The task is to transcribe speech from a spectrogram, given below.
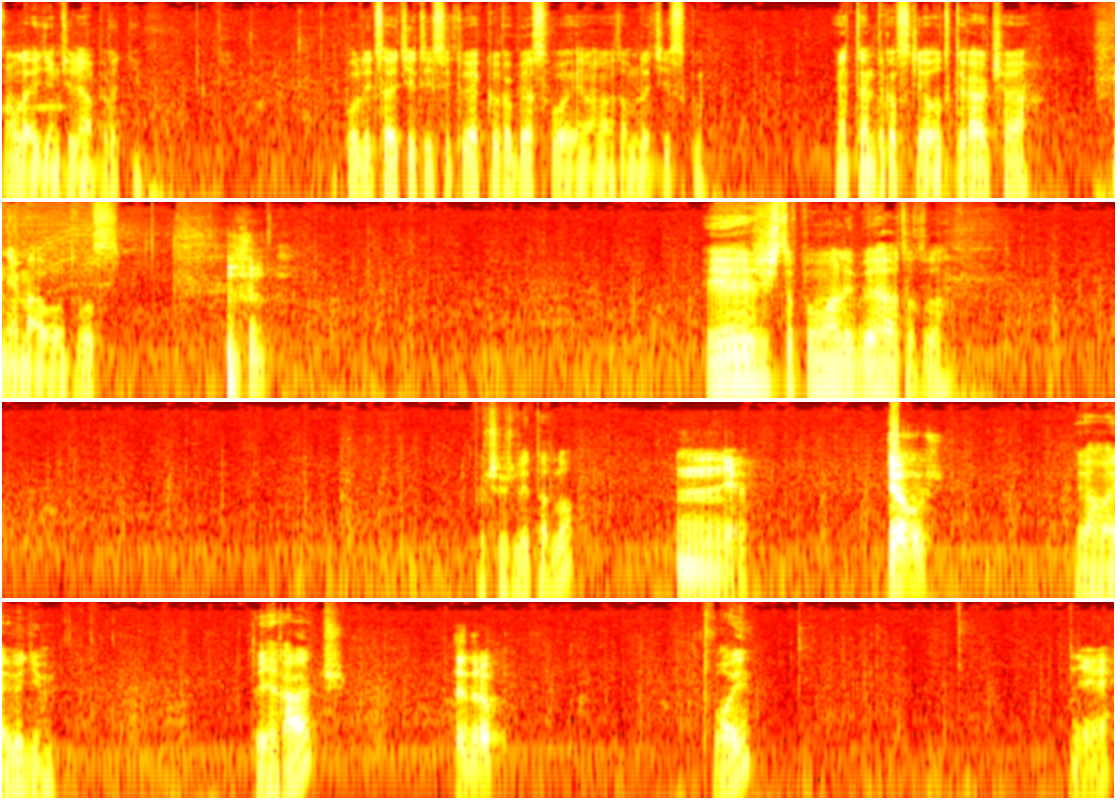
Ale idem ti naproti. Tí policajti, tí si tu ako robia svoje, no, na tom letisku. Ja ten proste odkráča, nemá odvoz. Ježiš, to pomaly beha toto. Počuješ lietadlo? Mm, nie. Jo, už. Ja ho aj vidím. To je hráč? To je drop. Tvoj? Nie.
